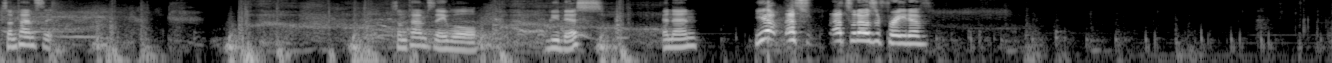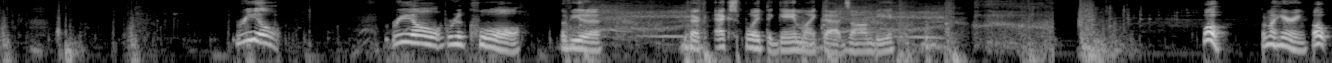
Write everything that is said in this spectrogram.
Sometimes they Sometimes they will do this and then Yep, that's that's what I was afraid of. Real, real, real cool of you to to exploit the game like that, zombie. Whoa! What am I hearing? Oh!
